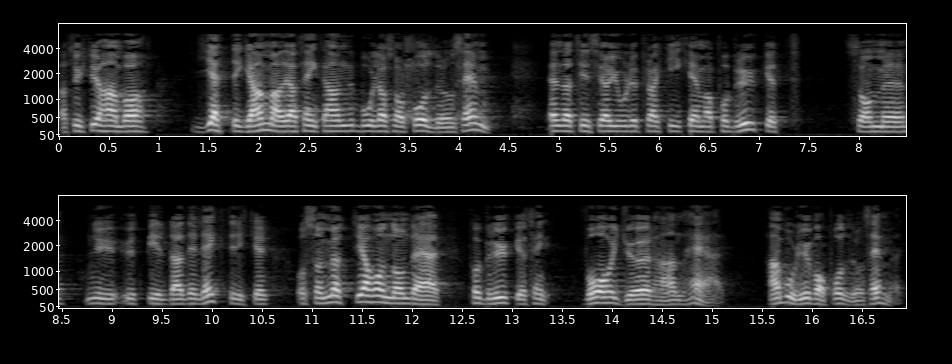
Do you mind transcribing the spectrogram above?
Jag tyckte ju han var jättegammal. Jag tänkte han bor snart på ålderdomshem ända tills jag gjorde praktik hemma på bruket som eh, nyutbildad elektriker. Och så mötte jag honom där på bruket och tänkte vad gör han här? Han borde ju vara på ålderdomshemmet.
